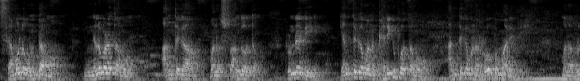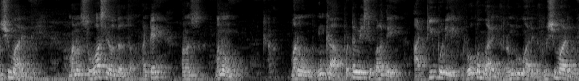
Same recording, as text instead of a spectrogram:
శ్రమలో ఉంటామో నిలబడతామో అంతగా మనం స్ట్రాంగ్ అవుతాం. రెండోది ఎంతగా మనం కరిగిపోతామో అంతగా మన రూపం మారింది. మన రుచి మారింది. మనం సువాసన వదలుతాం. అంటే మనం మనం మనం ఇంకా పుట్ట వేసిన కొలది ఆ టీ పొడి రూపం మారింది రంగు మారింది రుచి మారింది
